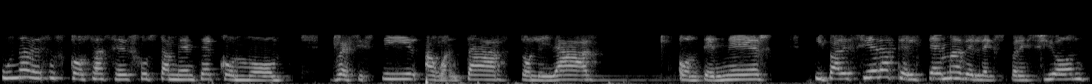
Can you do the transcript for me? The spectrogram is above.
una de esas cosas es justamente como resistir, aguantar, tolerar, contener, y pareciera que el tema de la expresión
